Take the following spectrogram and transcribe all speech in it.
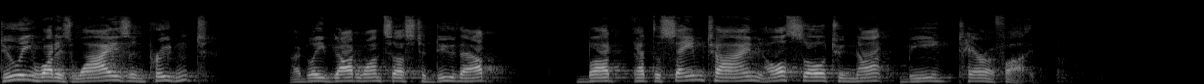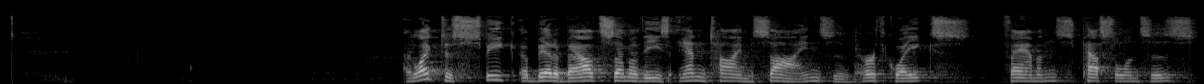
doing what is wise and prudent. I believe God wants us to do that but at the same time also to not be terrified. I'd like to speak a bit about some of these end time signs of earthquakes, famines, pestilences,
